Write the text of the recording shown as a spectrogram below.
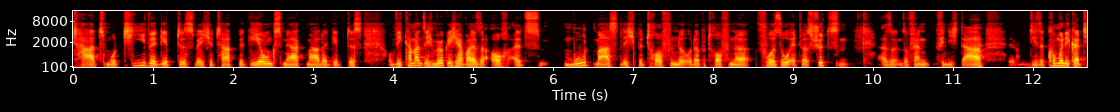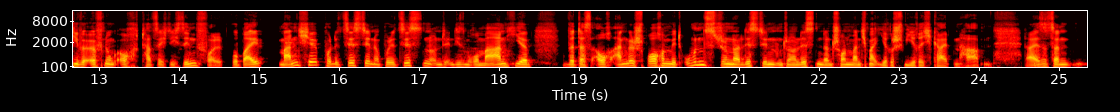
Tatmotive gibt es, welche Tatbegehungsmerkmale gibt es und wie kann man sich möglicherweise auch als mutmaßlich Betroffene oder Betroffener vor so etwas schützen. Also insofern finde ich da äh, diese kommunikative Öffnung auch tatsächlich sinnvoll. Wobei manche Polizistinnen und Polizisten und in diesem Roman hier wird das auch angesprochen, mit uns Journalistinnen und Journalisten dann schon manchmal ihre Schwierigkeiten haben. Da ist es dann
